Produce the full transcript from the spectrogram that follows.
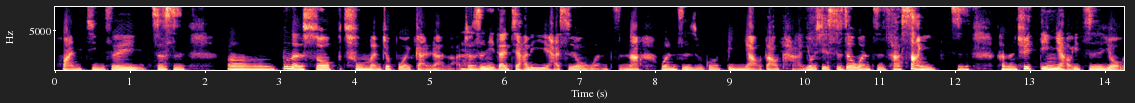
环境，所以就是嗯，不能说不出门就不会感染啦，就是你在家里也还是有蚊子，那蚊子如果叮咬到它，尤其是这蚊子它上一。只可能去叮咬一只有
